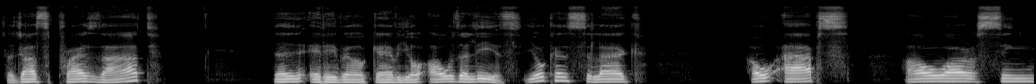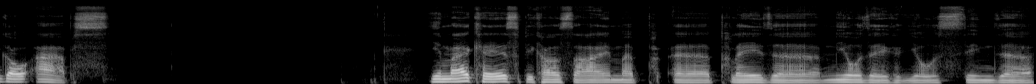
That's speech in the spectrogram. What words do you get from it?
So just press that. Then it will give you all the lists. You can select all apps our single apps. In my case, because I'm uh, play the music using the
